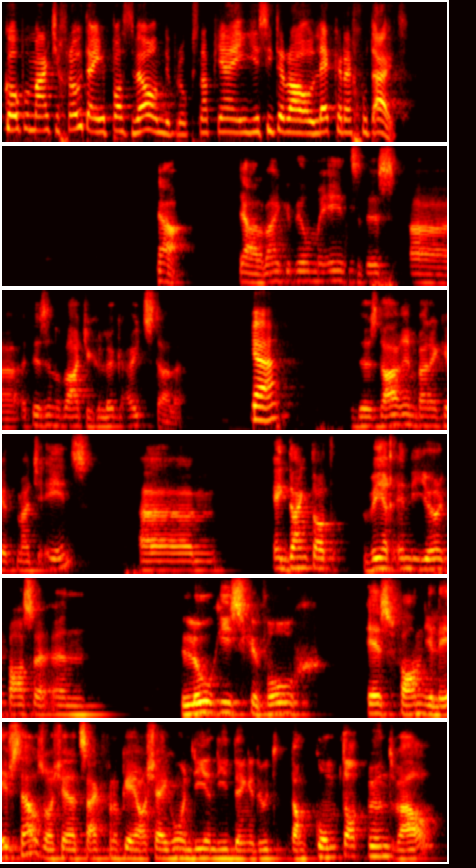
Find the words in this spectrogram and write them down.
koop een maatje groter en je past wel in de broek, snap je? En je ziet er al lekker en goed uit. Ja, ja daar ben ik het helemaal mee eens. Het is, uh, het is inderdaad je geluk uitstellen. Ja. Dus daarin ben ik het met je eens. Uh, ik denk dat weer in die jurk passen een logisch gevolg is van je leefstijl. Zoals jij het zegt van oké, als jij gewoon die en die dingen doet, dan komt dat punt wel.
